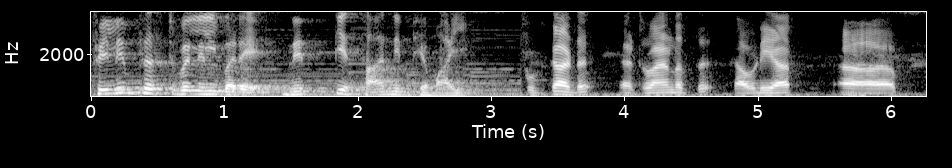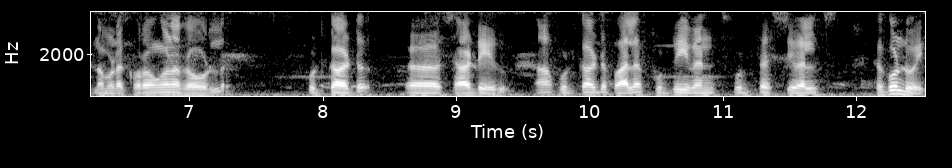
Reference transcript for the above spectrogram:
ഫിലിം ഫെസ്റ്റിവലിൽ വരെ നിത്യ സാന്നിധ്യമായി ഫുഡ് കാർട്ട് ട്രിവാൻഡ്രത്ത് കവടിയാർ നമ്മുടെ കുറവങ്കോണ റോഡിൽ ഫുഡ് കാർട്ട് സ്റ്റാർട്ട് ചെയ്തു. ആ ഫുഡ് കാർട്ട് പല ഫുഡ് ഇവന്റ്സ് ഫുഡ് ഫെസ്റ്റിവൽസ് ഒക്കെ കൊണ്ടുപോയി.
